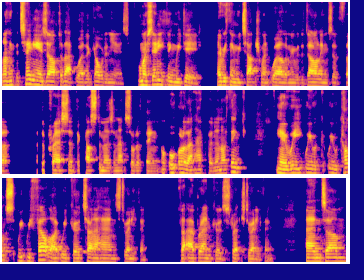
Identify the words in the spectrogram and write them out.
And I think the 10 years after that were the golden years. Almost anything we did everything we touched went well, and we were the darlings of the, of the press, of the customers, and that sort of thing. All, all, of that happened, and I think you know we we were we were constant. We, we felt like we could turn our hands to anything, that our brand could stretch to anything, and um,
